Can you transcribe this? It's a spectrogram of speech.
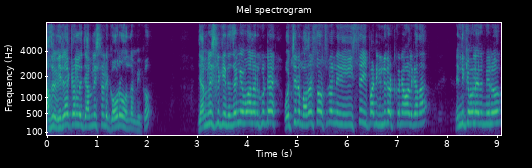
అసలు విలేకరులు జర్నలిస్ట్ అంటే గౌరవం ఉందా మీకు? జర్నలిస్టులకి నిజంగా ఇవ్వాలనుకుంటే వచ్చిన మొదటి సంవత్సరం ఇస్తే ఇప్పటికి ఇల్లు కట్టుకునేవాళ్ళు కదా? ఎందుకు ఇవ్వలేదు మీరు?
